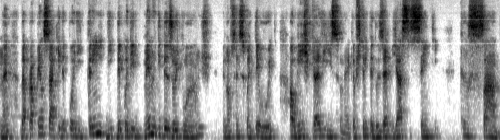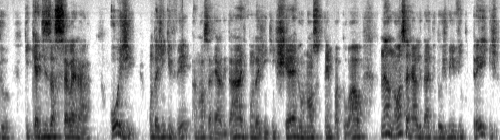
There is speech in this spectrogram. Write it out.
né? Dá para pensar que depois de, 30, de, depois de menos de 18 anos, 1958, alguém escreve isso, né? Que aos 32 é, já se sente cansado, que quer desacelerar. Hoje, quando a gente vê a nossa realidade, quando a gente enxerga o nosso tempo atual, na nossa realidade de 2023,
